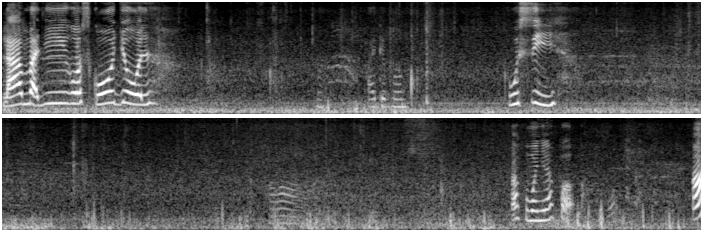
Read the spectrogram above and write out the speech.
Lambat jiru skojol. Ada pun. Kursi. Apa mana nampak? Ha?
